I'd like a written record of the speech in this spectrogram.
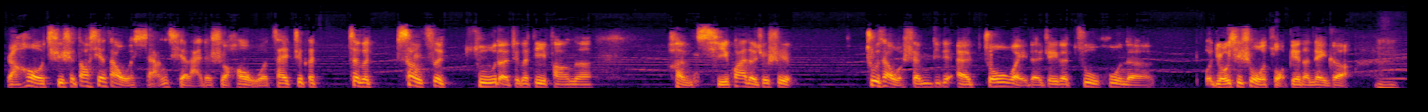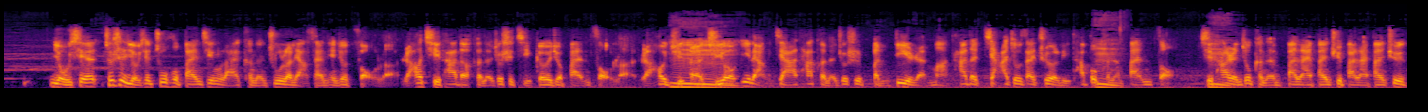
然后，其实到现在我想起来的时候，我在这个这个上次租的这个地方呢，很奇怪的就是，住在我身边呃周围的这个住户呢，尤其是我左边的那个，嗯。有些就是有些住户搬进来，可能住了两三天就走了，然后其他的可能就是几个月就搬走了，然后只呃只有一两家，他可能就是本地人嘛，他的家就在这里，他不可能搬走，其他人就可能搬来搬去，搬来搬去。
